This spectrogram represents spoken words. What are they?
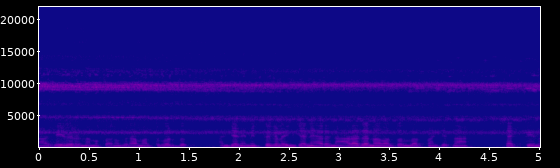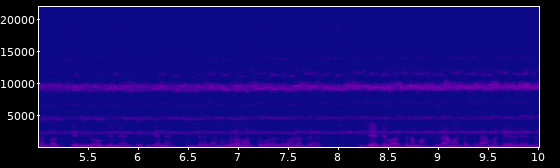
ಆ ದೇವರ ನಮಗೆ ಅನುಗ್ರಹ ಮಾತುಕೊಂಡು ಅಂಜನೆ ಮಿತ್ತುಗಳ ಇಂಜನೆ ಯಾರನ್ನ ಆರಾಧನಾ ಮತ್ತೊಂದು ಬರ್ಪಂಚಿತ್ನ ಶಕ್ತಿನ ಭಕ್ತಿನ ಯೋಗ್ಯನ ಯೋಗ್ಯತೆಗೆ ಎಂಗಳಿಗೆ ಅನುಗ್ರಹ ಮತ್ತು ಹೊರಡು ಅನ್ನೋದು ವಿಶೇಷವಾದ ನಮ್ಮ ಗ್ರಾಮದ ಗ್ರಾಮ ದೇವರೇನು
